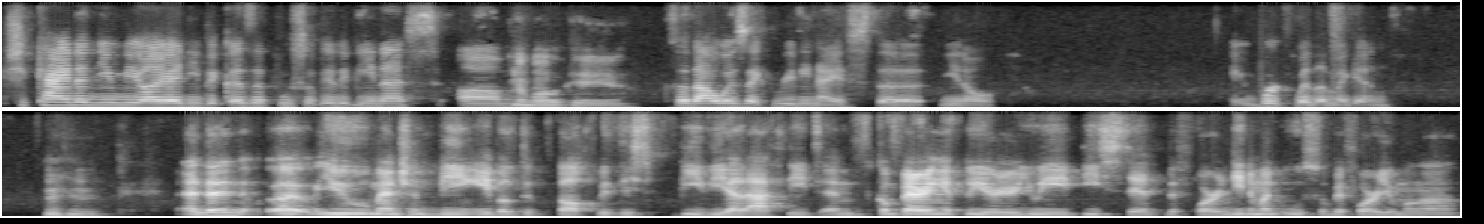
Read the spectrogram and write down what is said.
she kind of knew me already because of Puso Pilipinas. Um, Oh, okay. Yeah. so that was like really nice to you know work with them again. Mm-hmm. And then uh, you mentioned being able to talk with these PVL athletes and comparing it to your UAAP stint before. Hindi naman uso before yung mga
